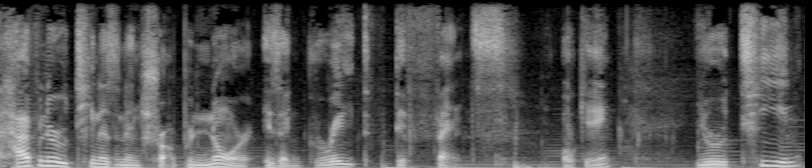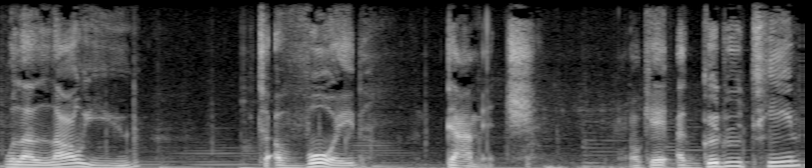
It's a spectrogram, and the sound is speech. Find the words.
having a routine as an entrepreneur is a great defense. Okay, your routine will allow you to avoid damage. Okay, a good routine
